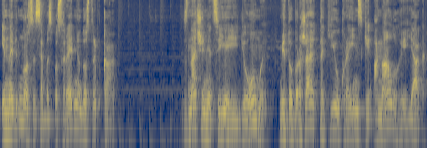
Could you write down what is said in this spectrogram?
і не відноситься безпосередньо до стрибка. Значення цієї ідіоми відображають такі українські аналоги, як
